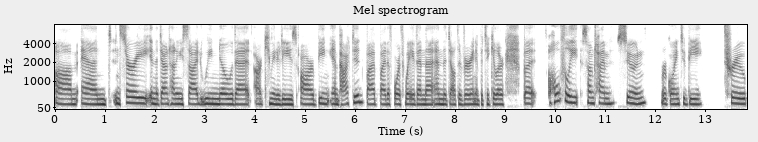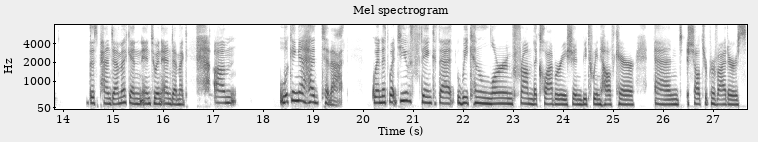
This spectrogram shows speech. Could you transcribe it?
Um, and in Surrey, in the downtown east side, we know that our communities are being impacted by by the fourth wave and the and the Delta variant in particular. But hopefully, sometime soon, we're going to be through this pandemic and into an endemic. Um, looking ahead to that, Gwyneth, what do you think that we can learn from the collaboration between healthcare and shelter providers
